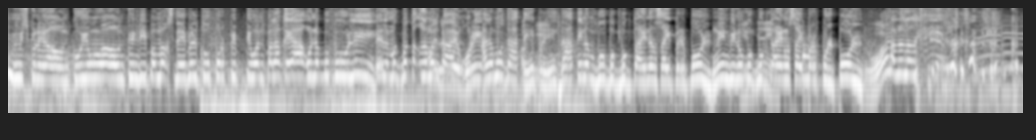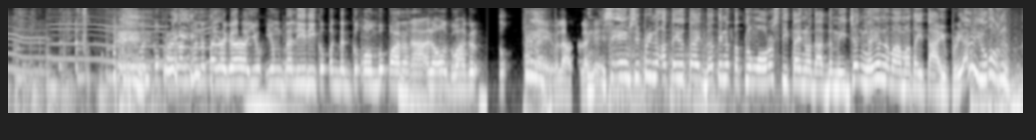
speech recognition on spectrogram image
Miss ko na yung account ko. Yung account ko hindi pa max level 2451 pa lang kaya ako nabubuli. Eh, magbatak naman Okay tayo. Kuri. Alam mo dati, Okay. pre, dati nang bubugbog tayo ng Cyberpool. Ngayon binubugbog eh. tayo ng Cyberpool-pool. What? Ano lang? Ewan ko parang ano talaga, yung, yung daliri ko pag nagko-combo parang na ano ako, gumagalo. Pre. Ay, wala talaga eh. si MC, pre, nakatayo tayo. Dati na tatlong oras, di tayo nadadamay dyan. Ngayon, namamatay tayo, pre. Ano yun?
